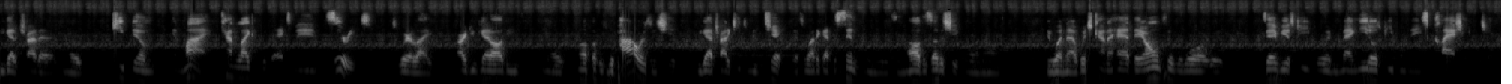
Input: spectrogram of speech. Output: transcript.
you got to try to you know keep them mind, kind of like with the X Men series, where like, all right, you got all these you know motherfuckers with powers and shit. You got to try to keep them in check. That's why they got the Sentinels and all this other shit going on and whatnot, which kind of had their own civil war with Xavier's people and Magneto's people, and they clashing with each other.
